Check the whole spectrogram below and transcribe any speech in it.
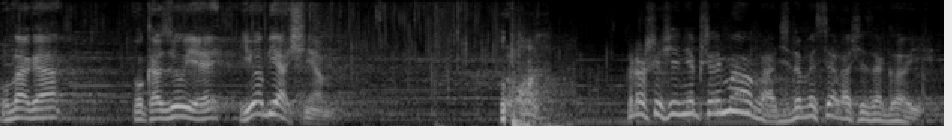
Uwaga, pokazuję i objaśniam. Proszę się nie przejmować, do wesela się zagoi.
